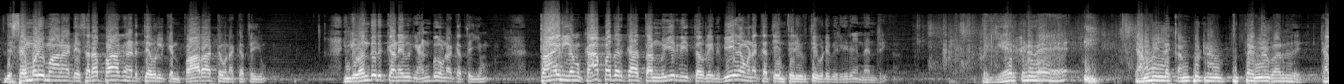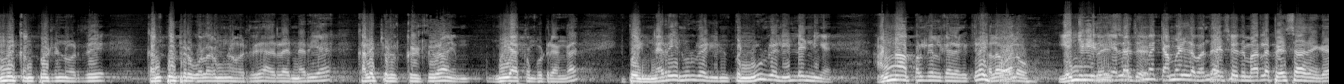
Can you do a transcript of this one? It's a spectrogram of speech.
இந்த செம்மொழி மாநாட்டை சிறப்பாக நடத்தியவர்களுக்கு என் பாராட்டு வணக்கத்தையும் இங்கு வந்திருக்க அனைவருக்கும் அன்பு வணக்கத்தையும் தாய் நிலம் காப்பதற்காக தன் உயிர் நீத்தவர்களின் வீர வணக்கத்தையும் தெரிவித்து விடைபெறுகிறேன். நன்றி. ஏற்கனவே தமிழில் கம்ப்யூட்டர் புத்தகங்கள் வருது. தமிழ் கம்ப்யூட்டர்னு வருது. கம்ப்யூட்டர் உலகம்னு வருது. அதில் நிறைய கலைச்சொற்களுக்கெல்லாம் மொழியாக்கம் போட்டுருக்காங்க. இப்போ நிறைய நூல்கள் இப்போ நூல்கள் இல்லைன்னீங்க அண்ணா பல்கலைக்கழகத்தில் ஹலோ என்ஜினியரிங் எல்லாத்துக்குமே தமிழில் வந்து இது மாதிரிலாம் பேசாதீங்க.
